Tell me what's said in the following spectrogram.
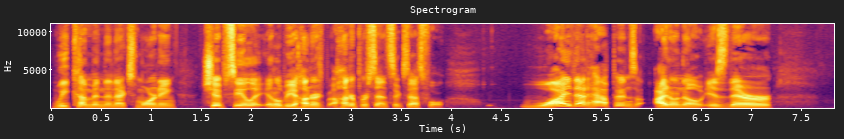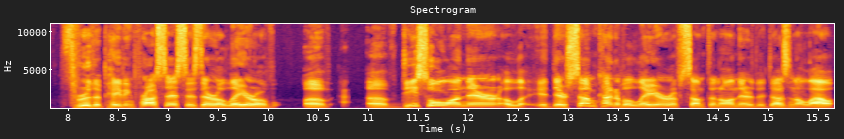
We come in the next morning, chip seal it, it'll be 100, 100% successful. Why that happens, I don't know. Is there, through the paving process, is there a layer of, of, of diesel on there? there's some kind of a layer of something on there that doesn't allow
